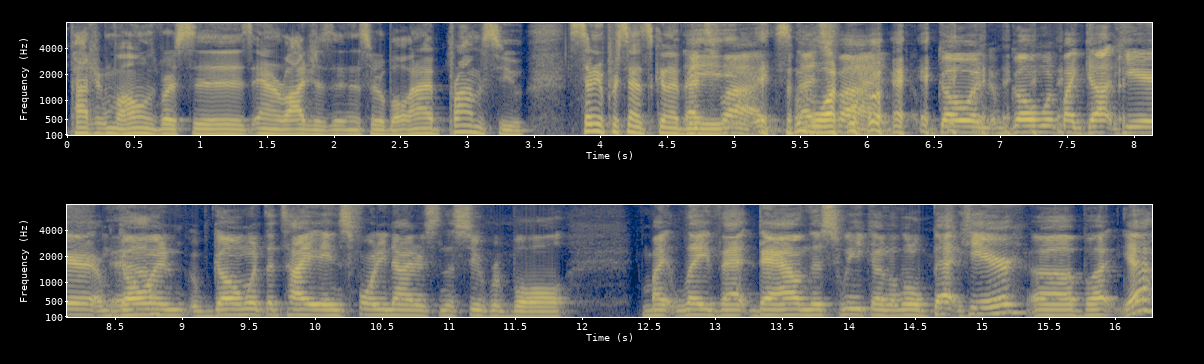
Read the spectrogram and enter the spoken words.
Patrick Mahomes versus Aaron Rodgers in the Super Bowl? And I promise you, seventy percent is going to be. that's fine. That's fine. way. I'm going. I'm going with my gut here. I'm Yeah. going. I'm going with the Titans, 49ers in the Super Bowl. Might lay that down this week on a little bet here. Uh, but yeah,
